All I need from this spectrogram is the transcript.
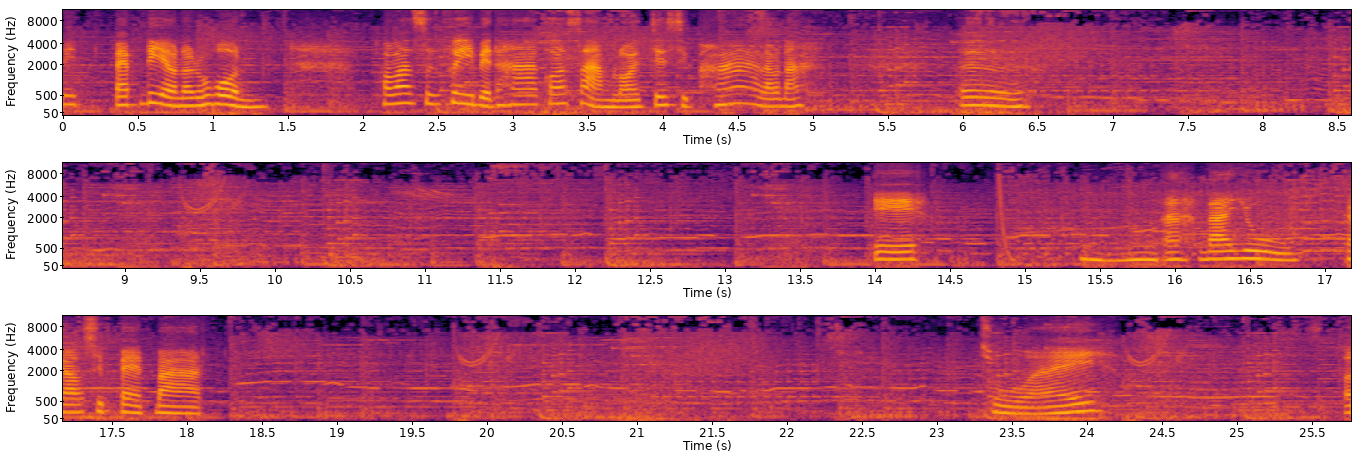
นิดแป๊บเดียวนะทุกคน เพราะว่าซื้อฟรีเบ็ดห้าก็375แล้วนะ เออเอออะ ได้อยู่ 98 บาทสวย เอ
